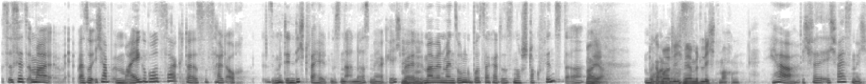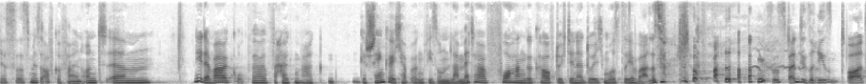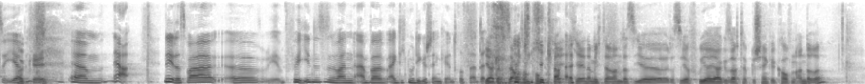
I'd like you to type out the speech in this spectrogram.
es ist jetzt immer, also ich habe im Mai Geburtstag, da ist es halt auch mit den Lichtverhältnissen anders, merke ich, weil mhm. immer wenn mein Sohn Geburtstag hat, ist es noch stockfinster. Ah ja. Da kann man natürlich mehr mit Licht machen. Ja, ich, ich weiß nicht, es ist mir so aufgefallen. Und ähm, nee, der war, war, war Geschenke. Ich habe irgendwie so einen Lametta-Vorhang gekauft, durch den er durch musste. Hier war alles mit Luftballons. Es stand diese Riesentorte hier. Okay. Ähm, ja, Nee, das war äh, für ihn waren aber eigentlich nur die Geschenke interessant. Ja, das ist ja auch so ein Punkt. Egal. Ich erinnere mich daran, dass ihr, dass ihr ja früher ja gesagt habt, Geschenke kaufen andere.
